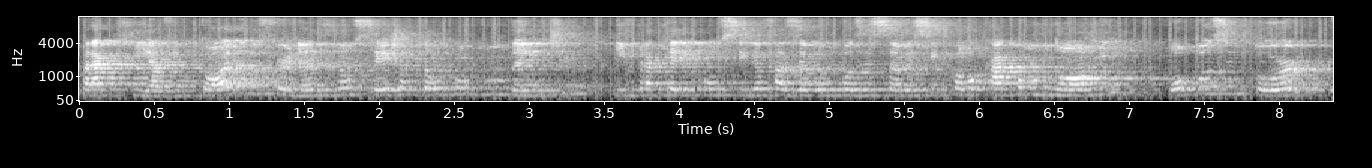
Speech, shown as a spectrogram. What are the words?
para que a vitória do Fernandes não seja tão contundente e para que ele consiga fazer uma oposição e se colocar como nome opositor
